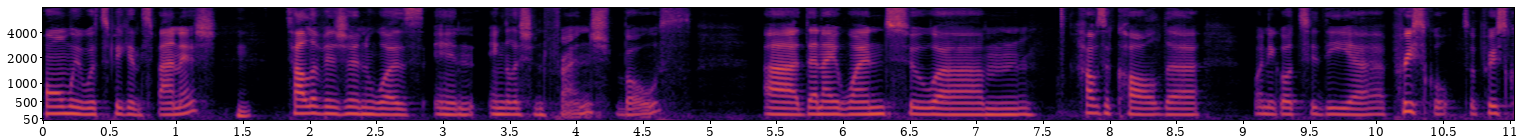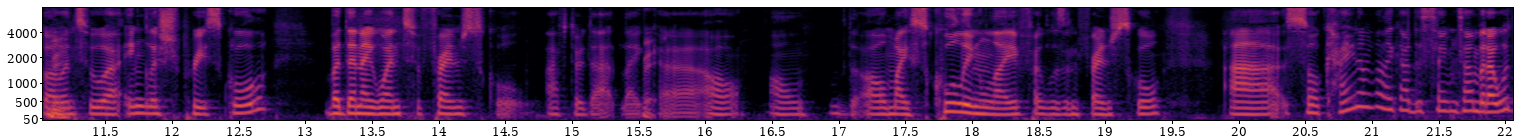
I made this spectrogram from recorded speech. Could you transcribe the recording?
home we would speak in Spanish. Hmm. Television was in English and French, both. Uh, then I went to um, how's it called uh, when you go to the uh, preschool? To preschool, I went to uh, English preschool, but then I went to French school after that. Like Right. uh, all all the, all my schooling life, I was in French school. Uh, so kind of like at the same time, but I would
